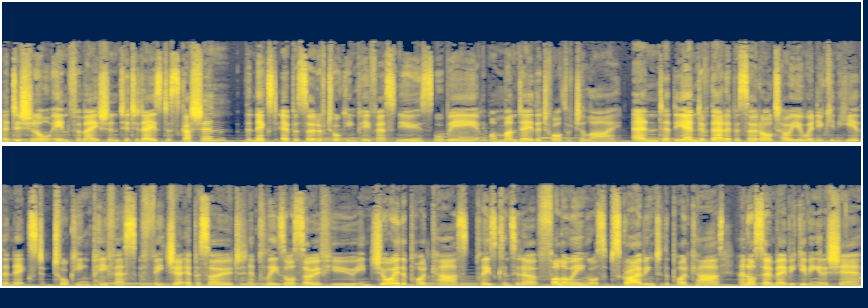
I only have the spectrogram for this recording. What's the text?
additional information to today's discussion. The next episode of Talking PFAS News will be on Monday, the 12th of July. And at the end of that episode, I'll tell you when you can hear the next Talking PFAS feature episode. And please also, if you enjoy the podcast, please consider following or subscribing to the podcast and also maybe giving it a share.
